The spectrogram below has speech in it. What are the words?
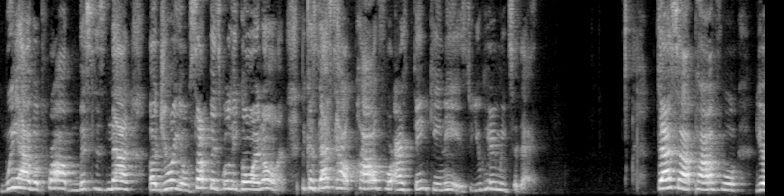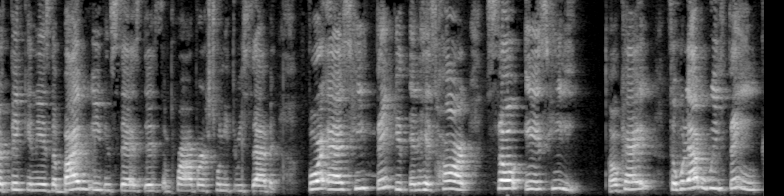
We have a problem. This is not a dream. Something's really going on because that's how powerful our thinking is. Do you hear me today? That's how powerful your thinking is. The Bible even says this in Proverbs 23 7. For as he thinketh in his heart, so is he. Okay? So whatever we think,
